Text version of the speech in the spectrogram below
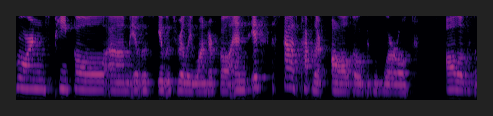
horns people. Um, it was it was really wonderful. And it's ska is popular all over the world all over the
